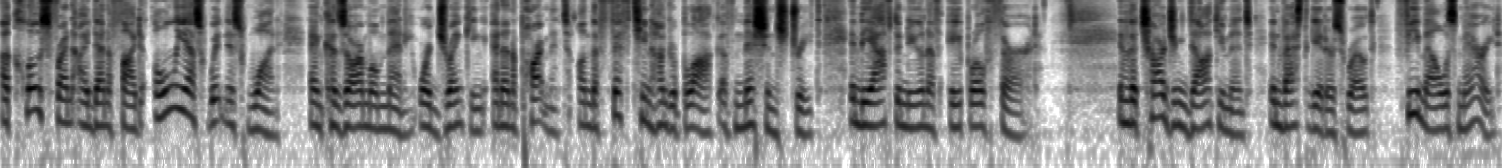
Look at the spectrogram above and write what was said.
a close friend identified only as witness one, and Khazar Momeni were drinking at an apartment on the 1500 block of Mission Street in the afternoon of April 3rd. In the charging document, investigators wrote female was married,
